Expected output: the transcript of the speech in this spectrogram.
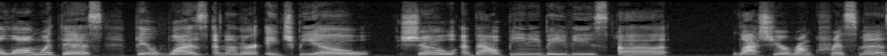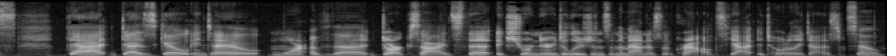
Along with this, there was another HBO show about Beanie Babies uh, last year around Christmas that does go into more of the dark sides, the extraordinary delusions and the madness of crowds. Yeah, it totally does. So,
